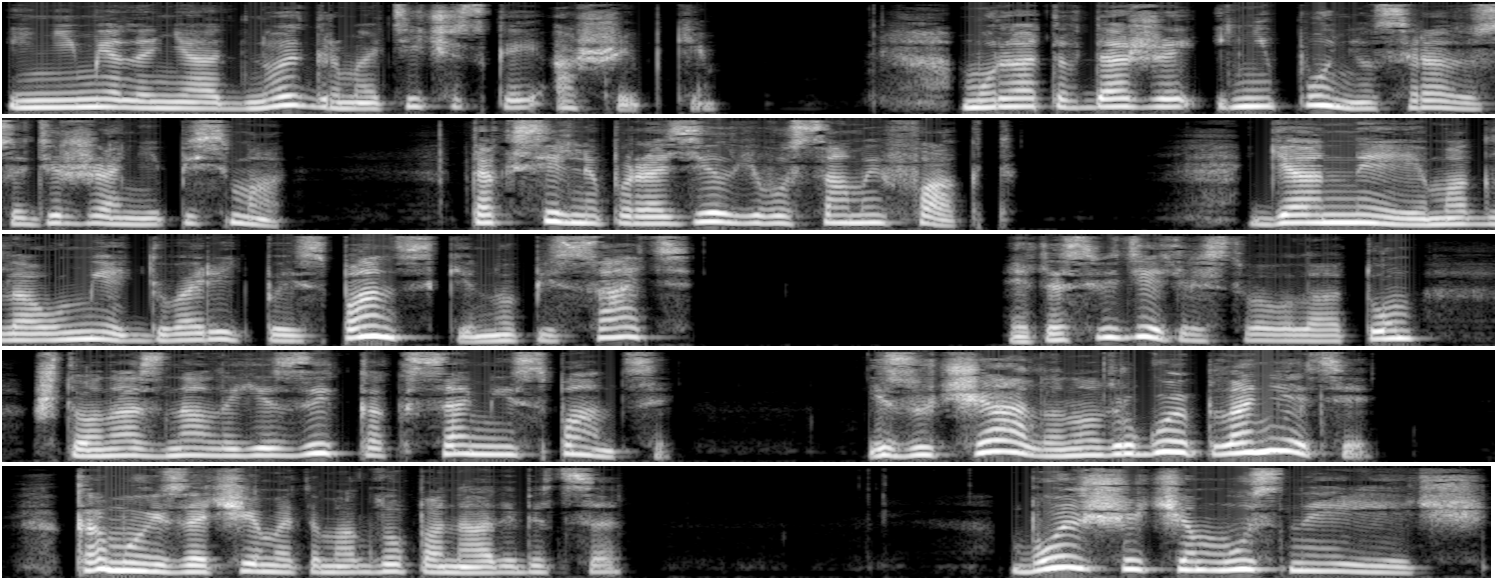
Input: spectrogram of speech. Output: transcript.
и не имело ни одной грамматической ошибки. Муратов даже и не понял сразу содержание письма. Так сильно поразил его самый факт. Геонея могла уметь говорить по-испански, но писать... Это свидетельствовало о том, что она знала язык, как сами испанцы, изучала на другой планете. Кому и зачем это могло понадобиться? Больше, чем устная речь,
